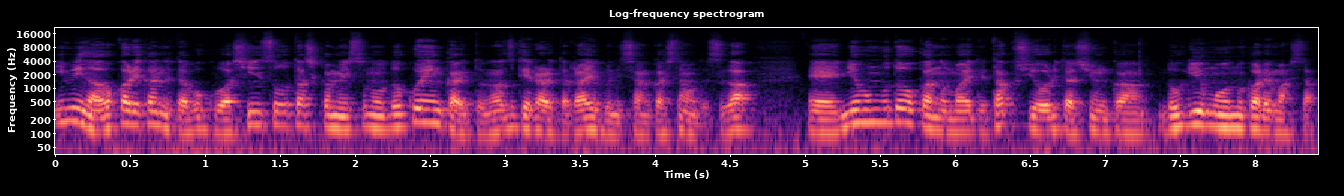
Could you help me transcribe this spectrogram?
意味が分かりかねた僕は真相を確かめその独演会と名付けられたライブに参加したのですが、えー日本武道館の前でタクシーを降りた瞬間度肝を抜かれました。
